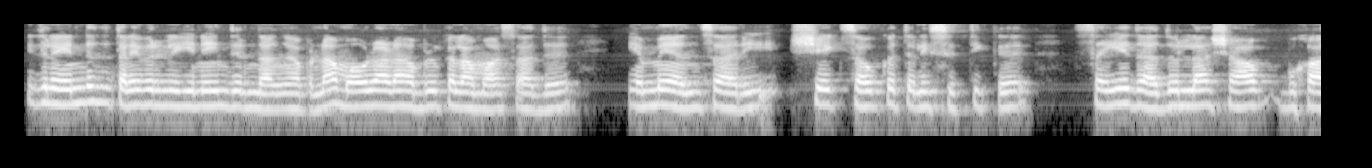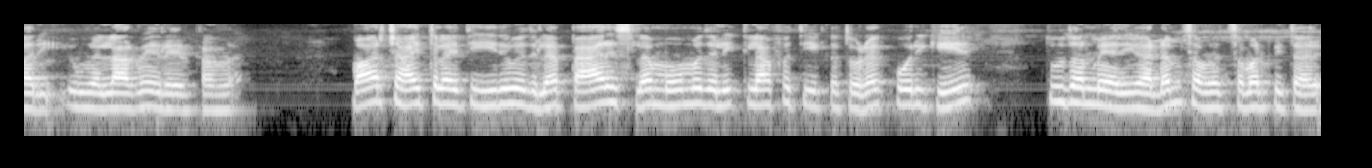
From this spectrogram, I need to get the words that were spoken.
இதில் எந்தெந்த தலைவர்கள் இணைந்திருந்தாங்க அப்படின்னா மௌலானா அபுல் கலாம் ஆசாது எம்ஏ அன்சாரி ஷேக் சவுக்கத் அலி சித்திக்கு சையத் அதுல்லா ஷா புகாரி இவங்க எல்லாருமே இதில் இருக்காங்க. மார்ச் ஆயிரத்தி தொள்ளாயிரத்தி இருபதில் பாரிஸில் முகமது அலி கிலாஃபத் இயக்கத்தோட கோரிக்கையை தூதாண்மை அதிகாரிடம் சம சமர்ப்பித்தார்.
